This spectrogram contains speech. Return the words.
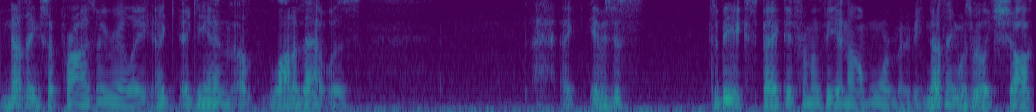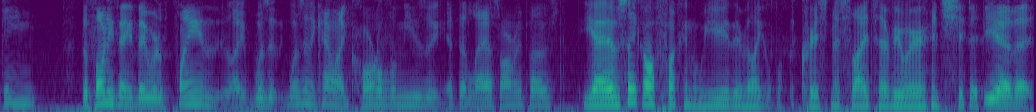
nothing surprised me really. A- again, a lot of that was. I- It was just to be expected from a Vietnam War movie. Nothing was really shocking. The funny thing, they were playing like was it wasn't it kind of like carnival music at that last army post? Yeah, it was like all fucking weird. There were like Christmas lights everywhere and shit. Yeah, that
